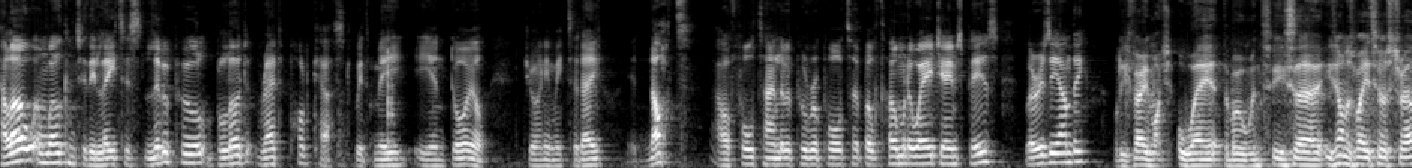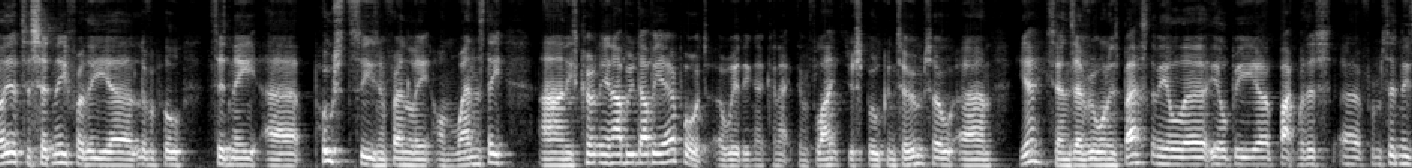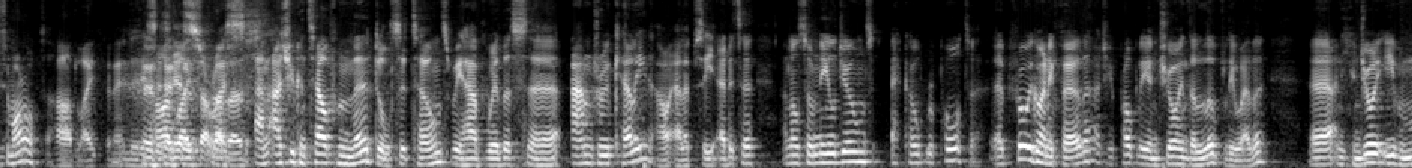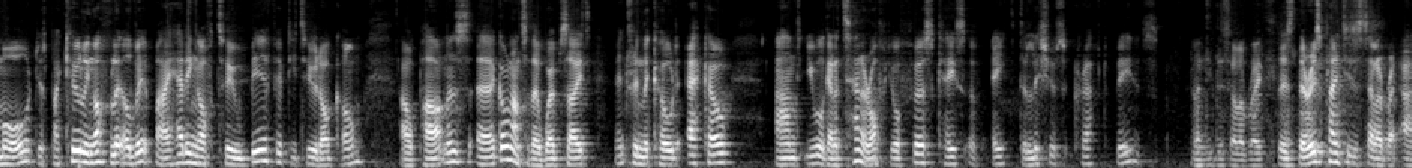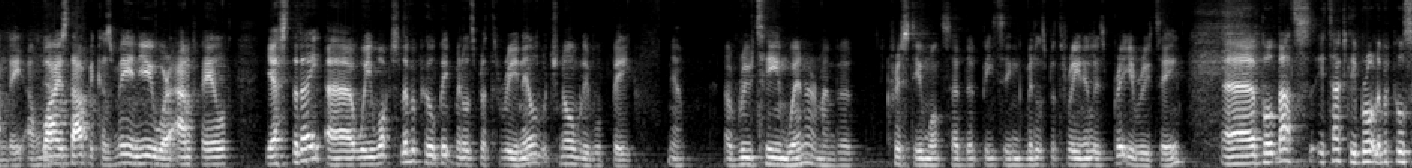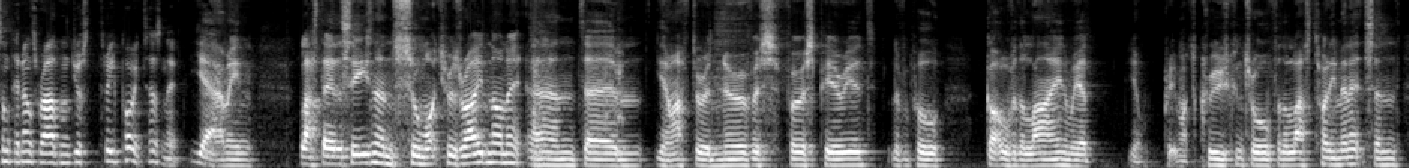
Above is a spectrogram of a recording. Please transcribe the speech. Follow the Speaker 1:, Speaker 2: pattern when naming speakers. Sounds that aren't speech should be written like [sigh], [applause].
Speaker 1: Hello and welcome to the latest Liverpool Blood Red podcast with me, Ian Doyle. Joining me today, not our full time Liverpool reporter, both home and away, James Pearce. Where is he, Andy?
Speaker 2: Well, he's very much away at the moment. He's uh, he's on his way to Australia, to Sydney, for the uh, Liverpool Sydney uh, post season friendly on Wednesday and he's currently in Abu Dhabi Airport awaiting a connecting flight. Just spoken to him, so um, yeah, he sends everyone his best, and he'll uh, he'll be uh, back with us uh, from Sydney tomorrow.
Speaker 3: It's a hard life, isn't it?
Speaker 1: It's a hard life that right. And as you can tell from their dulcet tones, we have with us uh, Andrew Kelly, our LFC editor, and also Neil Jones, Echo reporter. Uh, before we go any further, as you're probably enjoying the lovely weather. Uh, and you can enjoy it even more just by cooling off a little bit by heading off to beer52.com, our partners, going onto their website, entering the code ECHO, and you will get a tenner off your first case of eight delicious craft beers.
Speaker 3: Plenty to celebrate.
Speaker 1: There's, there is plenty to celebrate, Andy. And why is that? Because me and you were at Anfield yesterday. Uh, we watched Liverpool beat Middlesbrough 3 0, which normally would be you know, a routine win. I remember Christian once said that beating Middlesbrough 3 0 is pretty routine. Uh, but that's it's actually brought Liverpool something else rather than just three points, hasn't it?
Speaker 2: Yeah, I mean, last day of the season and so much was riding on it. And, um, you know, after a nervous first period, Liverpool got over the line. We had, you know, pretty much cruise control for the last 20 minutes. And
